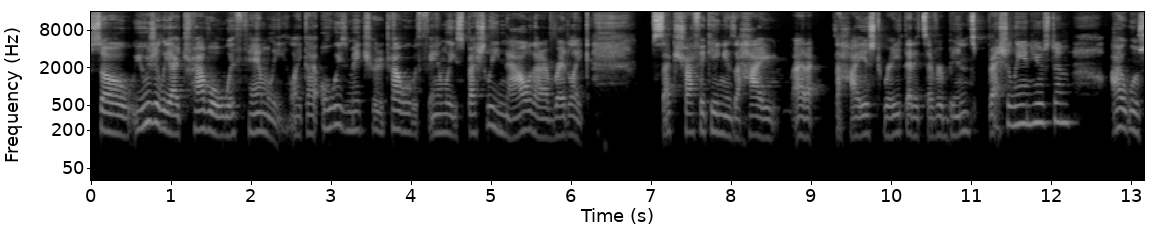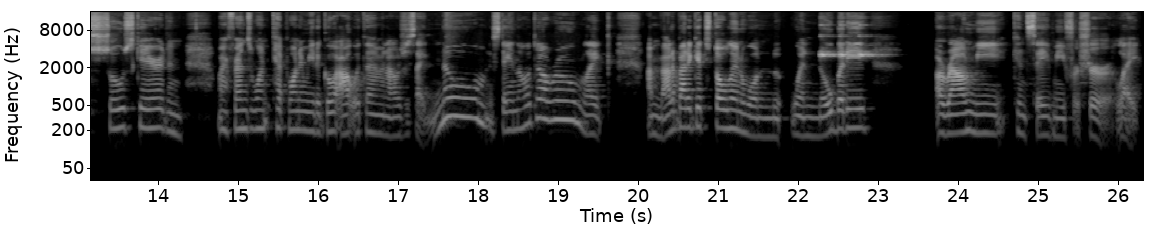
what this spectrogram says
So, usually I travel with family. Like I always make sure to travel with family, especially now that I've read like sex trafficking is a high at the highest rate that it's ever been, especially in Houston. I was so scared, and my friends went, kept wanting me to go out with them, and I was just like, no, I'm gonna stay in the hotel room. Like, I'm not about to get stolen when when nobody around me can save me for sure. Like,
